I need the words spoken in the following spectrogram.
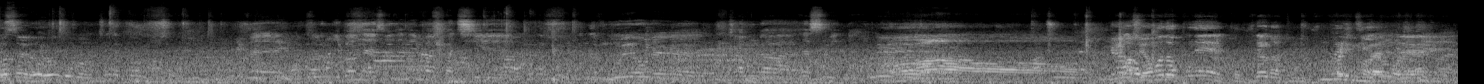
어땠어요? 배우고 막 생각하고 네, 이번- 이번에 선생님이랑 같이 무예호를 참가했습니다. 네. 와. 그리고 영어 덕분에 그 무대가 좀 풍부해진 것 같아요. 네.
